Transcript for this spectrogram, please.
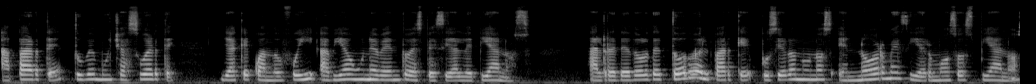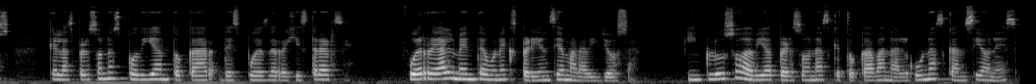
Aparte, tuve mucha suerte, ya que cuando fui había un evento especial de pianos. Alrededor de todo el parque pusieron unos enormes y hermosos pianos que las personas podían tocar después de registrarse. Fue realmente una experiencia maravillosa. Incluso había personas que tocaban algunas canciones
